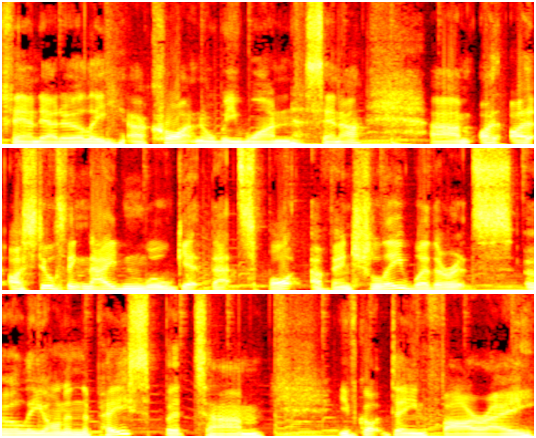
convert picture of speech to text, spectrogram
found out early. Uh, Crichton will be one centre. Um, I, I, I, still think Naden will get that spot eventually, whether it's early on in the piece, but um, you've got Dean Whare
